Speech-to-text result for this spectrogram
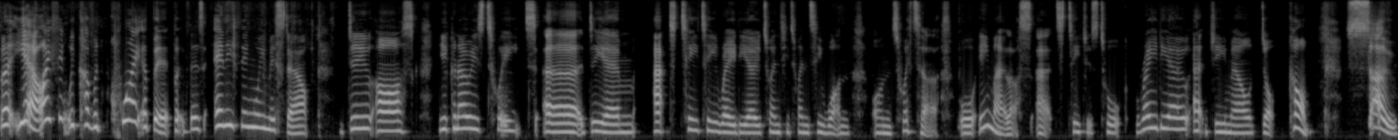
but yeah i think we covered quite a bit but if there's anything we missed out do ask. You can always tweet, uh, DM at TT Radio 2021 on Twitter or email us at teacherstalkradio at gmail.com. So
